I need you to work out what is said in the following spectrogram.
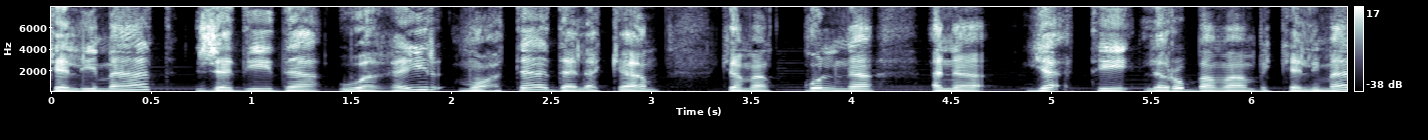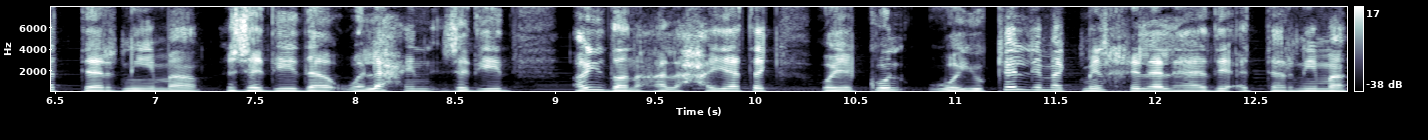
كلمات جديدة وغير معتادة لك. كما قلنا ان يأتي لربما بكلمات ترنيمة جديدة ولحن جديد أيضا على حياتك ويكون ويكلمك من خلال هذه الترنيمة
